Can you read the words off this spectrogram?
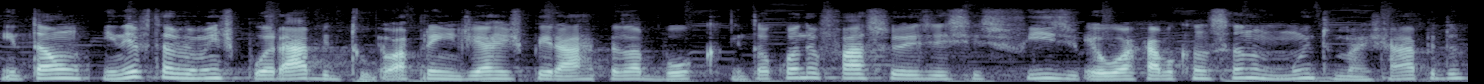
Então, inevitavelmente por hábito, eu aprendi a respirar pela boca. Então, quando eu faço exercício físico, eu acabo cansando muito mais rápido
